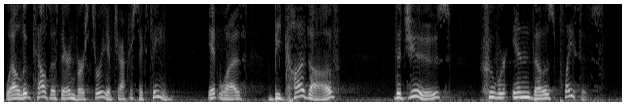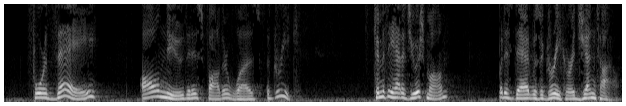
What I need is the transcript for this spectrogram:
Well, Luke tells us there in verse 3 of chapter 16. It was because of the Jews who were in those places. For they all knew that his father was a Greek. Timothy had a Jewish mom, but his dad was a Greek or a Gentile.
